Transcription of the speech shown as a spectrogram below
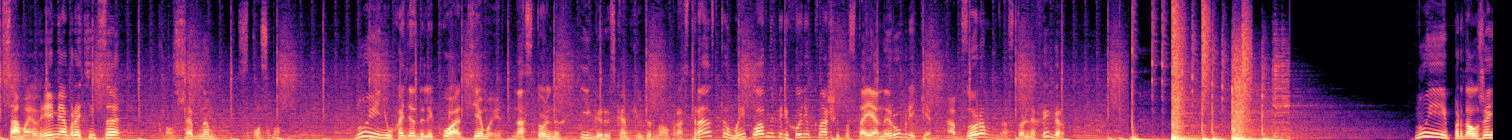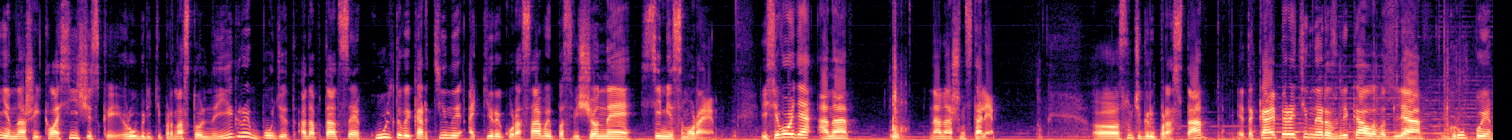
самое время обратиться к волшебным способам. Ну и не уходя далеко от темы настольных игр из компьютерного пространства, мы плавно переходим к нашей постоянной рубрике — обзорам настольных игр. Ну и продолжением нашей классической рубрики про настольные игры будет адаптация культовой картины Акиры Курасавы, посвященная Семи самураям. И сегодня она на нашем столе. Э, суть игры проста. Это кооперативное развлекалово для группы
